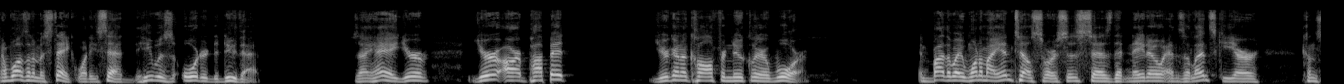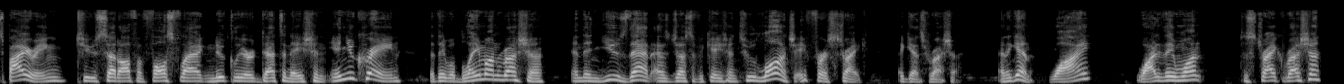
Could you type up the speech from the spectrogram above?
It wasn't a mistake what he said. He was ordered to do that. Say, hey, you're you're our puppet. You're going to call for nuclear war. And by the way, one of my intel sources says that NATO and Zelensky are conspiring to set off a false flag nuclear detonation in Ukraine that they will blame on Russia and then use that as justification to launch a first strike against Russia. And again, why? Why do they want to strike Russia?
